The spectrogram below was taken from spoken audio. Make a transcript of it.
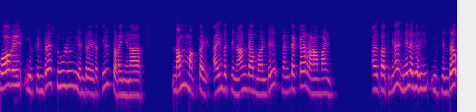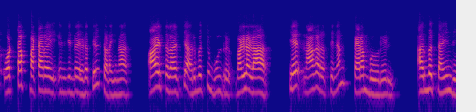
கோவையில் இருக்கின்ற சூலூர் என்ற இடத்தில் தொடங்கினார். நம் மக்கள் ஐம்பத்தி நான்காம் ஆண்டு வெங்கட்டராமன் அது பார்த்தீங்கன்னா நீலகிரியில் இருக்கின்ற ஒட்டப்பட்டறை என்கின்ற இடத்தில் தொடங்கினார். ஆயிரத்தி தொள்ளாயிரத்தி அறுபத்தி மூன்று வள்ளலார் கே நாகரத்தினம் பெரம்பூரில். அறுபத்தைந்து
